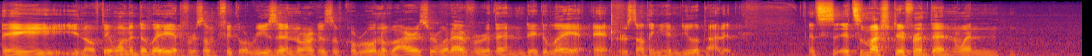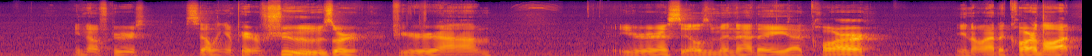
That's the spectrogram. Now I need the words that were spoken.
they you know if they want to delay it for some fickle reason or because of coronavirus or whatever, then they delay it, and there's nothing you can do about it. It's it's much different than when you know if you're selling a pair of shoes or you're um, you're a salesman at a, a car you know at a car lot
